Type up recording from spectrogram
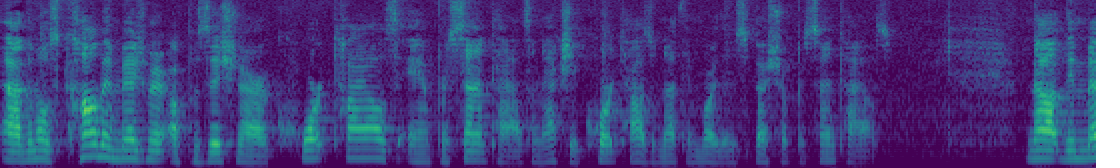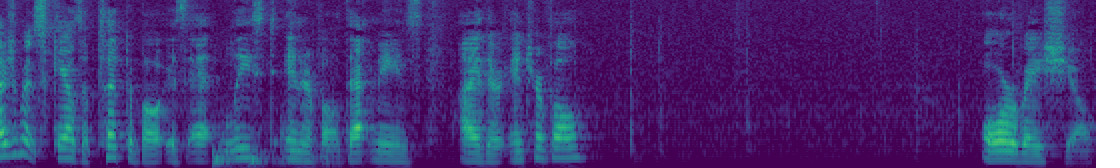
Uh, the most common measurement of position are quartiles and percentiles, and actually quartiles are nothing more than special percentiles. Now, the measurement scales applicable is at least interval. That means either interval or ratio.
